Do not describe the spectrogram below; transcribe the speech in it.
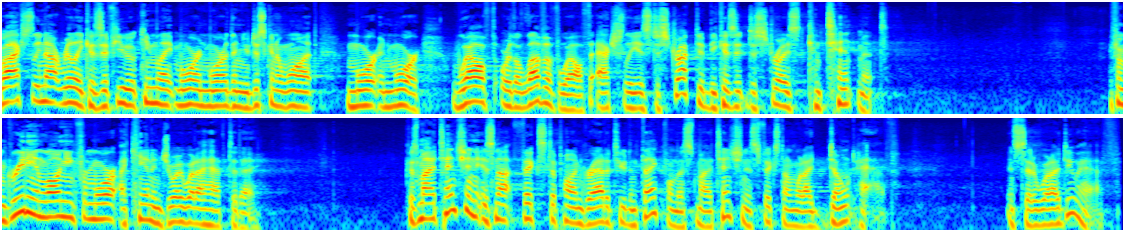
Well, actually, not really, because if you accumulate more and more, then you're just going to want more and more. Wealth or the love of wealth actually is destructive because it destroys contentment. If I'm greedy and longing for more, I can't enjoy what I have today. Because my attention is not fixed upon gratitude and thankfulness, my attention is fixed on what I don't have instead of what I do have.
